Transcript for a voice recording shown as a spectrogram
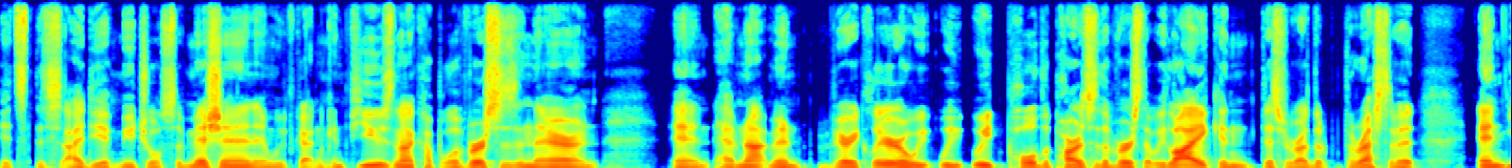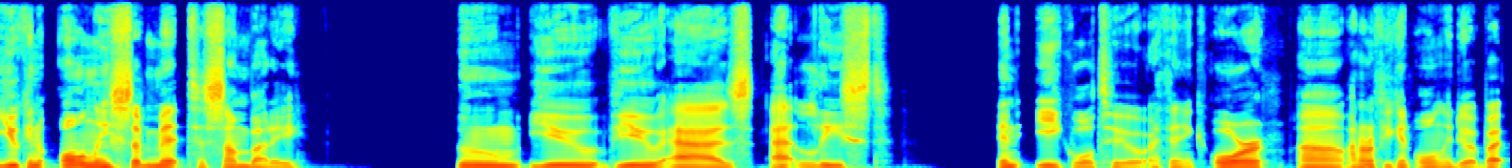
it's this idea of mutual submission, and we've gotten confused on a couple of verses in there, and and have not been very clear. We we, we pull the parts of the verse that we like and disregard the, the rest of it. And you can only submit to somebody whom you view as at least an equal to, I think, or uh, I don't know if you can only do it, but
